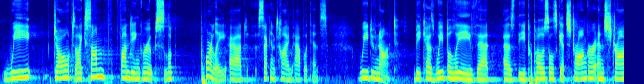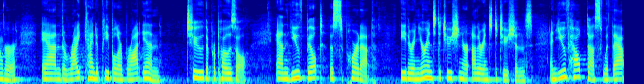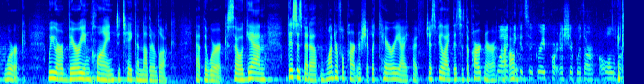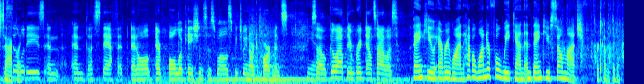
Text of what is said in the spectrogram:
we don't, like some funding groups look poorly at second time applicants. We do not, because we believe that as the proposals get stronger and stronger, and the right kind of people are brought in to the proposal, and you've built the support up, either in your institution or other institutions, and you've helped us with that work, we are very inclined to take another look at the work. So, again, this has been a wonderful partnership with Terry. I, I just feel like this is the partner. Well, I think it's a great partnership with our, all of our Exactly. facilities and, and the staff at, at all, ev- all locations as well as between our departments. So go out there and break down silos. Thank you, everyone. Have a wonderful weekend, and thank you so much for coming today.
